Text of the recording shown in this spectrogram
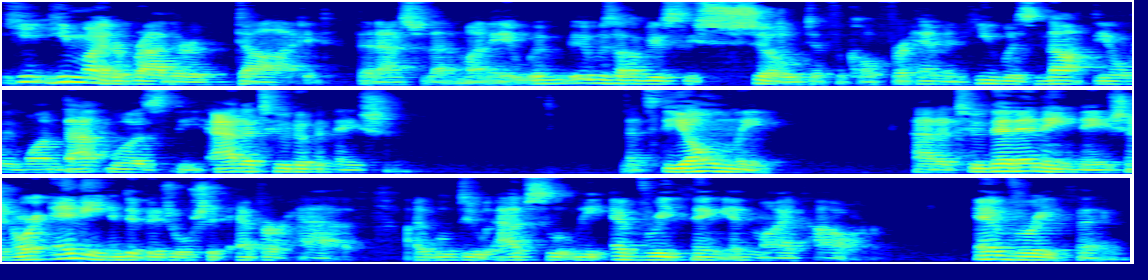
he, he might have rather have died than asked for that money. It, it was obviously so difficult for him, and he was not the only one. That was the attitude of a nation. That's the only attitude that any nation or any individual should ever have. I will do absolutely everything in my power, everything,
